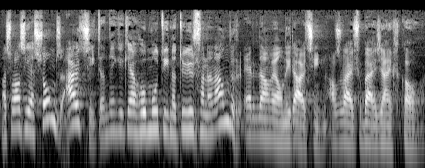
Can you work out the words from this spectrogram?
Maar zoals hij er soms uitziet, dan denk ik, ja, hoe moet die natuur van een ander er dan wel niet uitzien als wij voorbij zijn gekomen?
